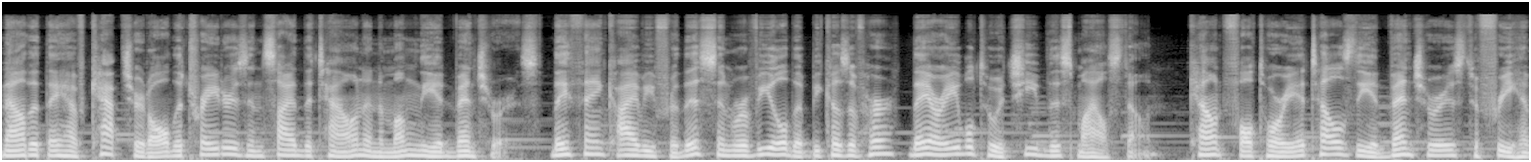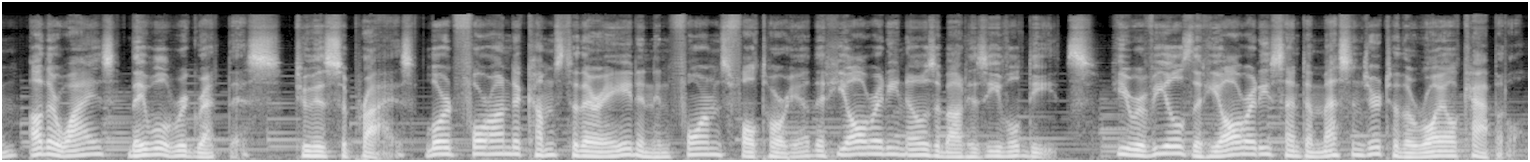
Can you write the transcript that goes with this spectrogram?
Now that they have captured all the traders inside the town and among the adventurers, they thank Ivy for this and reveal that because of her, they are able to achieve this milestone. Count Faltoria tells the adventurers to free him, otherwise they will regret this. To his surprise, Lord Foronda comes to their aid and informs Faltoria that he already knows about his evil deeds. He reveals that he already sent a messenger to the royal capital,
